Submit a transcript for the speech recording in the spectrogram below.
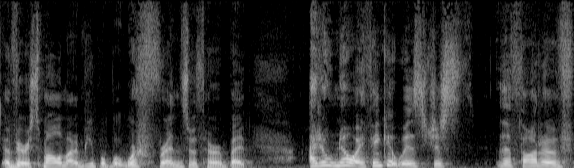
a very small amount of people, but were friends with her. But I don't know. I think it was just the thought of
